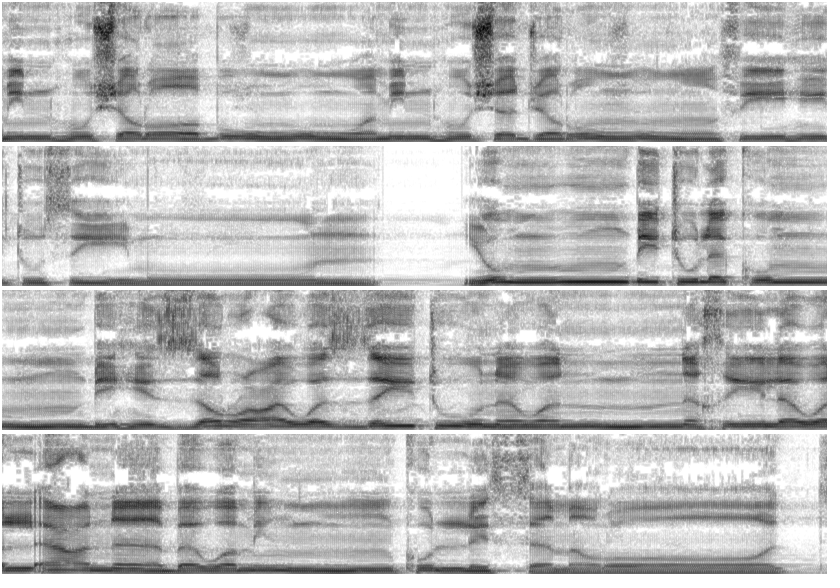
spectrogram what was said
منه شراب ومنه شجر فيه تسيمون ينبت لكم به الزرع والزيتون والنخيل والاعناب ومن كل الثمرات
